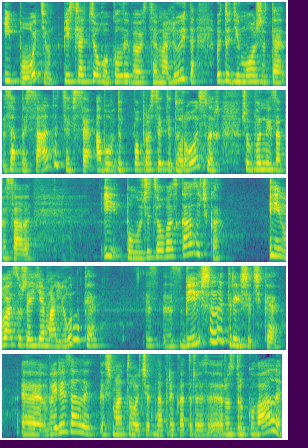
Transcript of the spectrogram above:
І потім, після цього, коли ви ось це малюєте, ви тоді можете записати це все або попросити дорослих, щоб вони записали. І вийде у вас казочка. І у вас вже є малюнки, збільшили трішечки вирізали шматочок, наприклад, роздрукували.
